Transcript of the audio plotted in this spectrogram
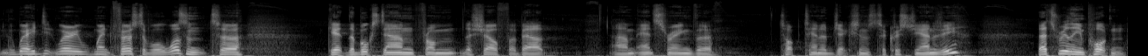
where he did, where he went first of all, wasn't to get the books down from the shelf about um, answering the top ten objections to Christianity. That's really important,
